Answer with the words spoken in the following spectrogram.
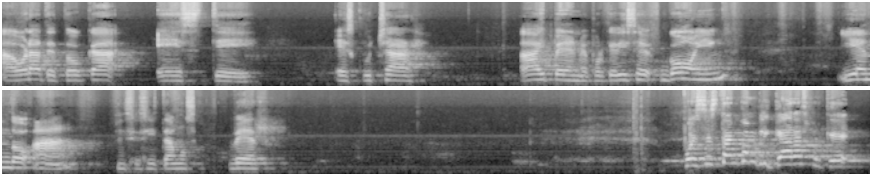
ahora te toca este escuchar. Ay, espérenme, porque dice going, yendo a, necesitamos ver. Pues están complicadas porque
